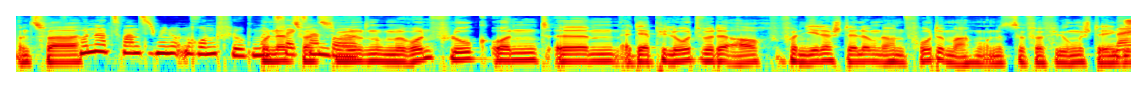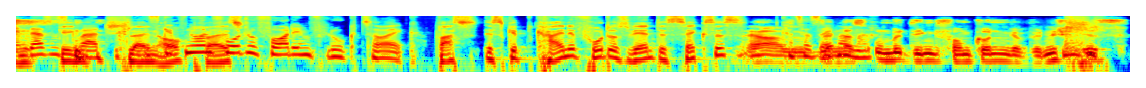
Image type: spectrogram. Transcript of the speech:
äh, und zwar 120 Minuten Rundflug mit Sex an 120 Bord. Minuten Rundflug und ähm, der Pilot würde auch von jeder Stellung noch ein Foto machen und es zur Verfügung stellen. Nein, gegen- das ist gegen Quatsch. Kleinen Es gibt nur ein Aufpreis. Foto vor dem Flugzeug. Was? Es gibt keine Fotos während des Sexes? Ja, Kannst du also, wenn selber das machen. unbedingt vom Kunden gewünscht ist,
